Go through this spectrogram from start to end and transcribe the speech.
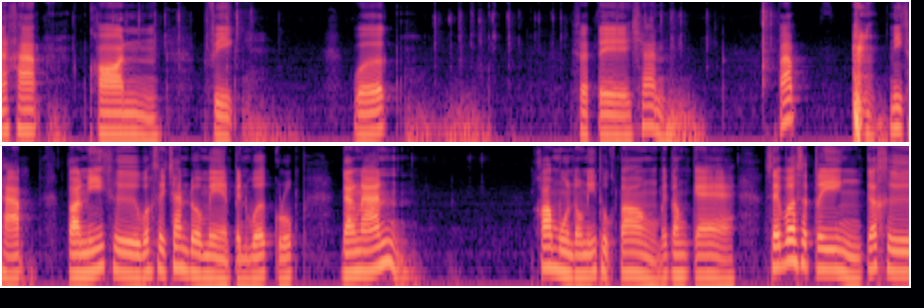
นะครับ config work station ปั๊บ นี่ครับ ตอนนี้คือ workstation domain เป็น work group ดังนั้น ข้อมูลตรงนี้ถูกต้องไม่ต้องแก้ server string ก็คือ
